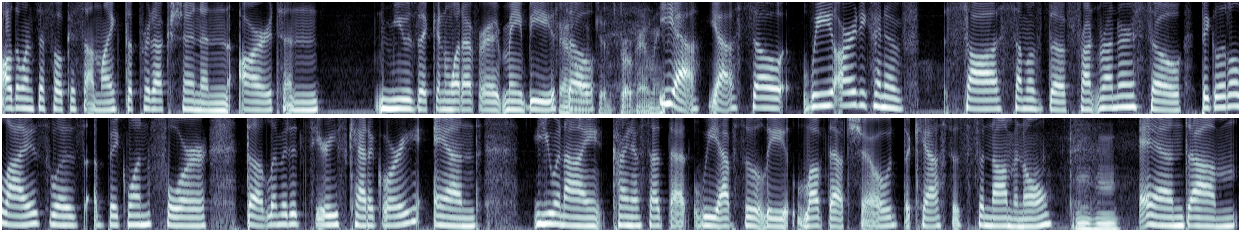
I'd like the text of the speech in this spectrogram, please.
all the ones that focus on like the production and art and music and whatever it may be. And so kids programming. yeah, yeah. So we already kind of saw some of the front runners. So, Big Little Lies was a big one for the limited series category. And you and I kind of said that we absolutely love that show. The cast is phenomenal. Mm-hmm. And um,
